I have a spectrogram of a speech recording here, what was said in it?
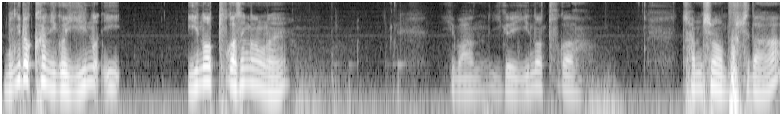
무기력한 이거 이너 이 이너투가 생각나네. 이만 이게 이너투가. 잠시만 봅시다.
